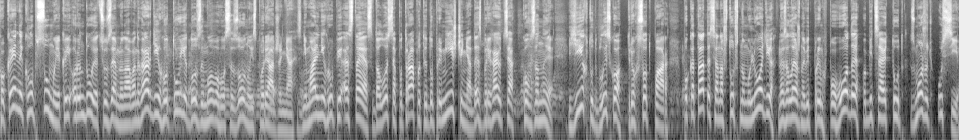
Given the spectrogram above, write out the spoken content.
Хокейний клуб Суми, який орендує цю землю на авангарді, готує до зимового сезону і спорядження. Знімальній групі СТС вдалося потрапити до приміщення, де зберігаються ковзани. Їх тут близько 300 пар. Покататися на штучному льоді, незалежно від примх погоди, обіцяють тут, зможуть усі.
